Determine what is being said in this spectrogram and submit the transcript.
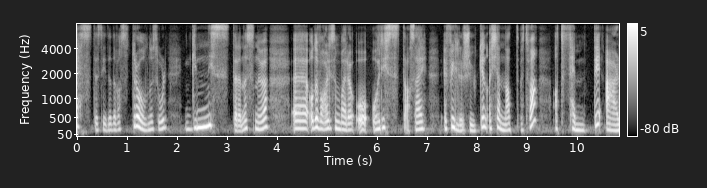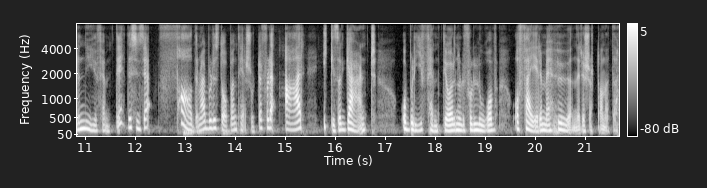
beste side. Det var strålende sol, gnistrende snø, eh, og det var liksom bare å, å riste av seg fyllesyken og kjenne at, vet du hva, at 50 er det nye 50. Det syns jeg fader meg burde stå på en T-skjorte, for det er ikke så gærent å bli 50 år når du får lov å feire med høner i skjørtet, Anette.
